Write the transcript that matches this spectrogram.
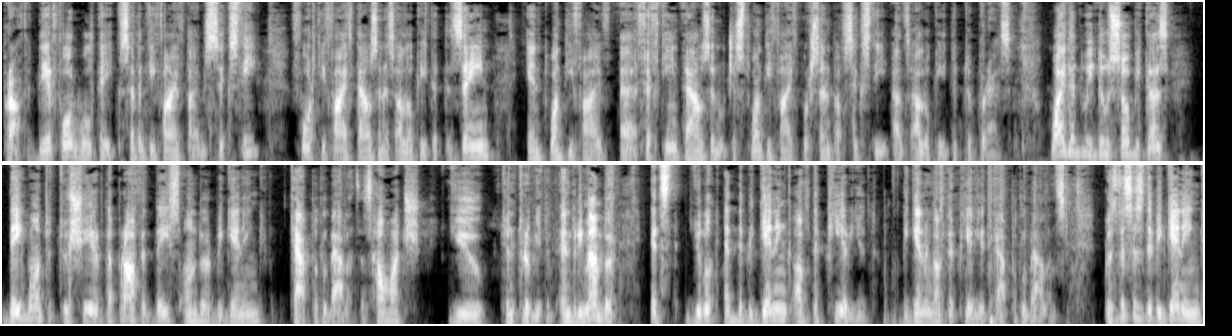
profit. Therefore, we'll take 75 times 60, 45,000 is allocated to Zain, and 25, uh, 15,000, which is 25% of 60, is allocated to Perez. Why did we do so? Because they wanted to share the profit based on their beginning capital balances, how much you contributed. And remember, it's you look at the beginning of the period, beginning of the period capital balance, because this is the beginning.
